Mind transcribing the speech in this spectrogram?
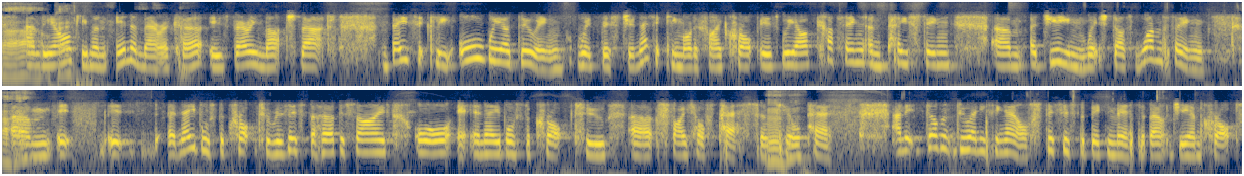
Ah, and the okay. argument in America is very much that basically all we are doing with this genetically modified crop is we are cutting and pasting um, a gene which does one thing. Uh-huh. Um, it, it enables the crop to resist the herbicide or it enables the crop to uh, fight off pests and Mm-hmm. kill pests. And it doesn't do anything else. This is the big myth about GM crops.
